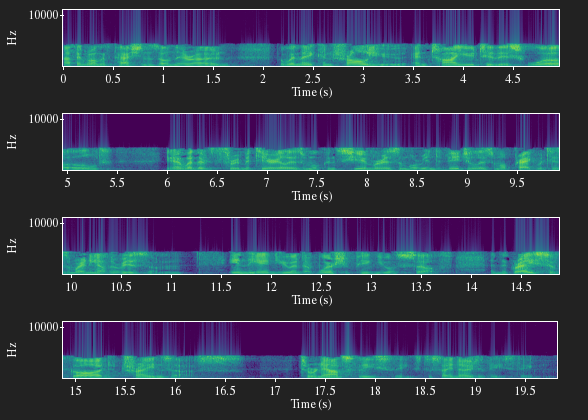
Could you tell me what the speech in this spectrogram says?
Nothing wrong with passions on their own, but when they control you and tie you to this world, you know, whether it's through materialism or consumerism or individualism or pragmatism or any other ism, in the end you end up worshipping yourself. And the grace of God trains us to renounce these things, to say no to these things.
